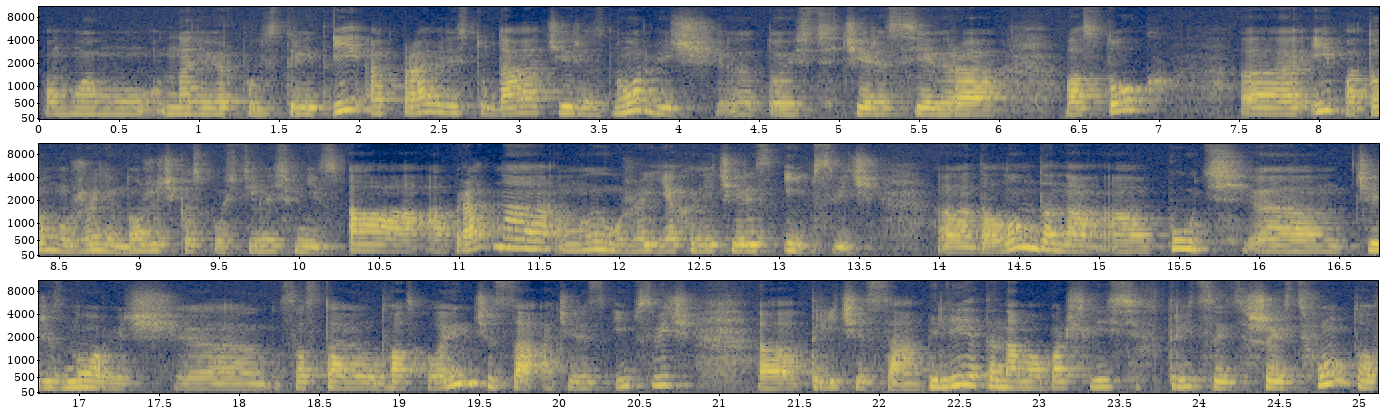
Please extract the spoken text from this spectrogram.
по-моему, на Ливерпуль-стрит, и отправились туда через Норвич, э, то есть через северо-восток, э, и потом уже немножечко спустились вниз. А обратно мы уже ехали через Ипсвич. Э, до Лондона. Э, путь э, через Норвич составил 2,5 часа, а через Ипсвич 3 часа. Билеты нам обошлись в 36 фунтов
